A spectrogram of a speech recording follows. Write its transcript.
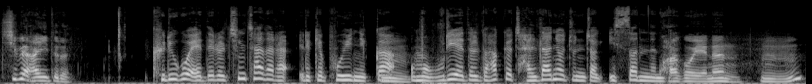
집에 아이들은 그리고 애들을 칭찬을 이렇게 보이니까 음. 어머 우리 애들도 학교 잘 다녀준 적 있었는데 과거에는 음.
